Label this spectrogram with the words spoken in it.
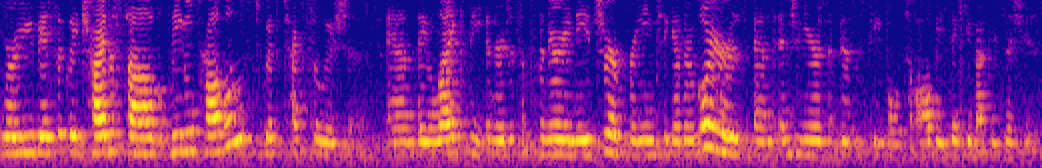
where you basically try to solve legal problems with tech solutions. And they like the interdisciplinary nature of bringing together lawyers and engineers and business people to all be thinking about these issues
